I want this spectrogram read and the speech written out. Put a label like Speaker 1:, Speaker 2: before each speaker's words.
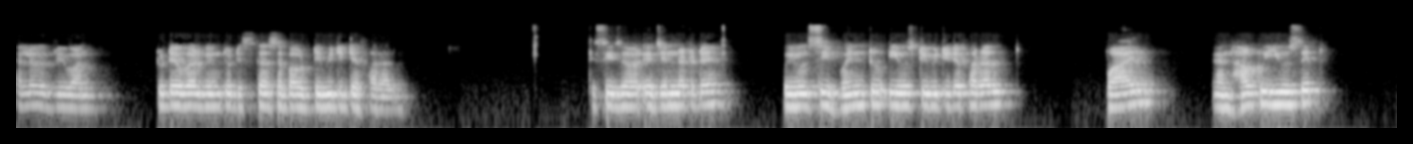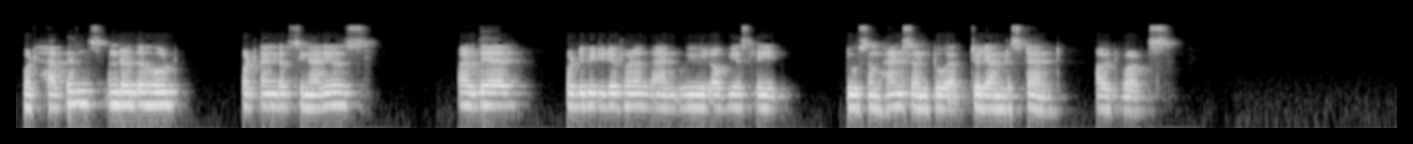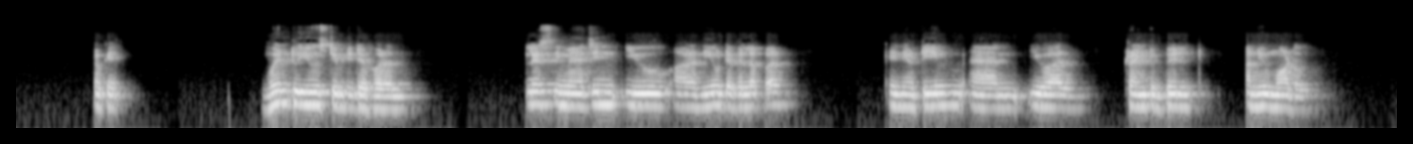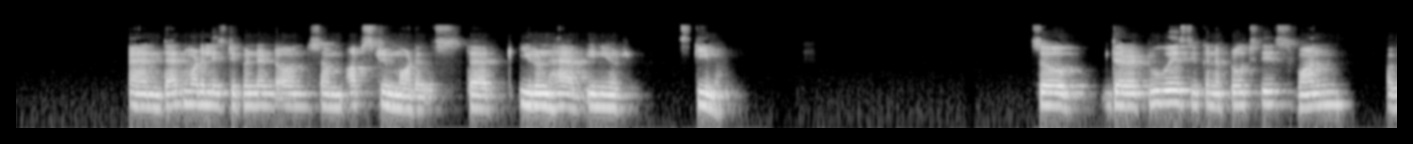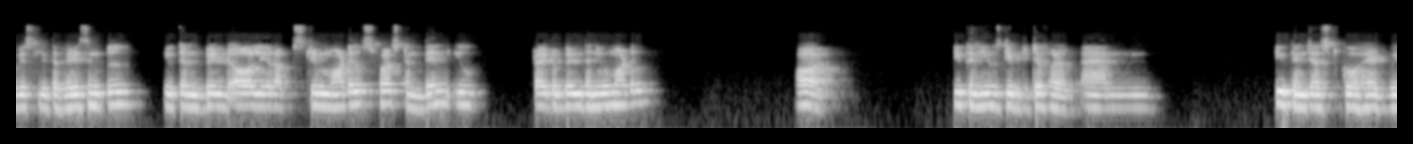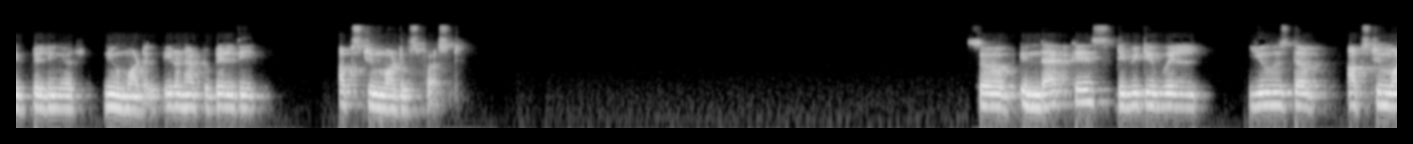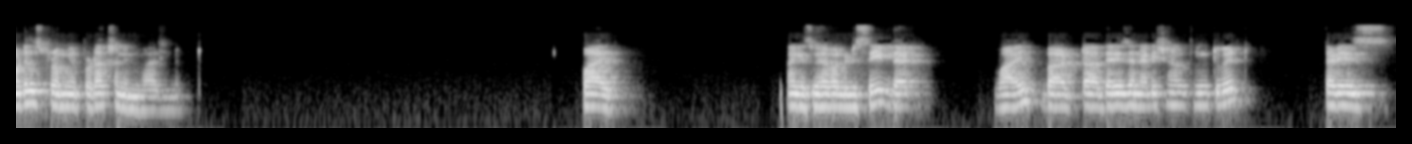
Speaker 1: Hello everyone. Today we are going to discuss about DBT deferral. This is our agenda today. We will see when to use DBT deferral, why and how to use it, what happens under the hood, what kind of scenarios are there for DBT deferral, and we will obviously do some hands-on to actually understand how it works. Okay. When to use DBT deferral? Let's imagine you are a new developer in your team and you are trying to build a new model. And that model is dependent on some upstream models that you don't have in your schema. So there are two ways you can approach this. One, obviously, the very simple. You can build all your upstream models first and then you try to build the new model. Or you can use DBT deferral and you can just go ahead with building your new model. You don't have to build the upstream models first. So in that case, DBT will use the upstream models from your production environment. Why? I guess we have already said that why, but uh, there is an additional thing to it. That is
